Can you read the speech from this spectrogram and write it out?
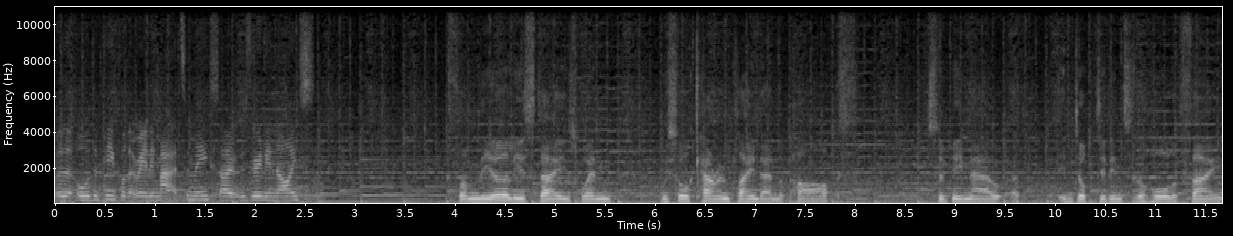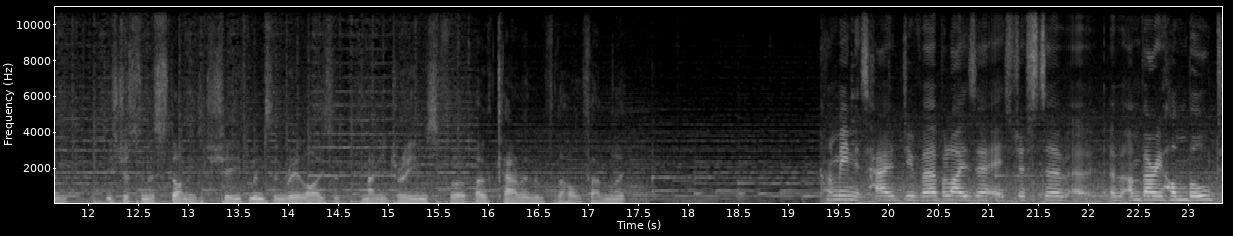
with all the people that really matter to me. So it was really nice. From the earliest days when we saw Karen playing down the parks to be now a inducted into the Hall of Fame is just an astonishing achievement and realises many dreams for both Karen and for the whole family. I mean, it's how do you verbalise it? It's just, a, a, a, I'm very humbled,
